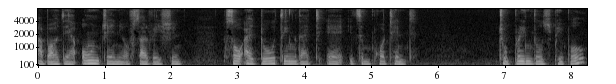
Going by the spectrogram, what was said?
about their own journey of salvation. So i do think that uh, it's important to bring those people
